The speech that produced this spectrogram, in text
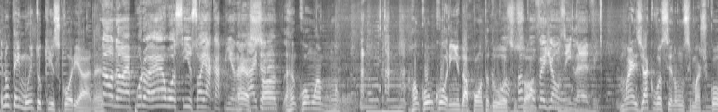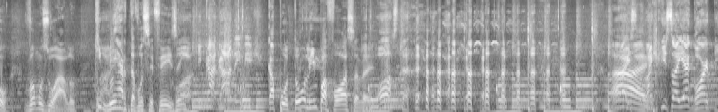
E não tem muito o que escorear, né? Não, não, é puro, é o ossinho só e a capinha na é, gaita, só né? arrancou uma, uma- Arrancou um corinho da ponta do osso Só com um feijãozinho leve. Mas já que você não se machucou, vamos zoá-lo. Que merda você fez, hein? Ó, que cagada, hein, bicho? Capotou o limpa-fossa, velho. Bosta. Ai. Mas acho que isso aí é golpe.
